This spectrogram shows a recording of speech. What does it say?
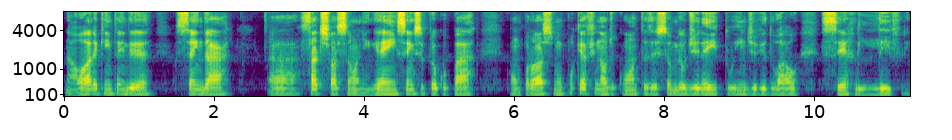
na hora que entender, sem dar uh, satisfação a ninguém, sem se preocupar com o próximo, porque afinal de contas esse é o meu direito individual, ser livre.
